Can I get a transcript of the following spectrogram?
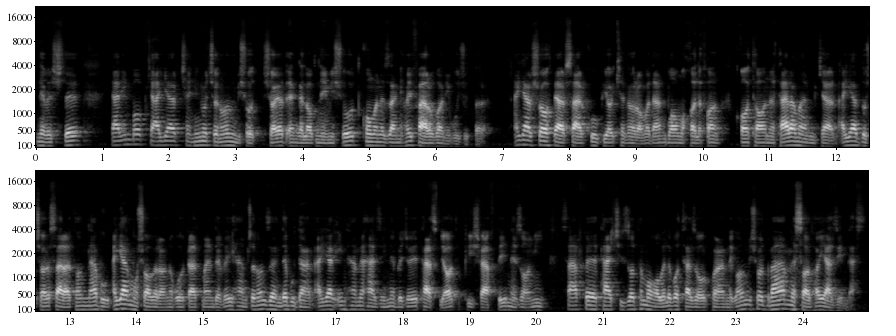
نوشته در این باب که اگر چنین و چنان می‌شد شاید انقلاب نمی‌شد گمان زنی های فراوانی وجود دارد. اگر شاه در سرکوب یا کنار آمدن با مخالفان قاطعانه تر عمل می‌کرد. اگر دچار سرطان نبود اگر مشاوران قدرتمند وی همچنان زنده بودند اگر این همه هزینه به جای تسلیحات پیشرفته نظامی صرف تجهیزات مقابله با تظاهر کنندگان می‌شد و مثالهایی از این دست.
